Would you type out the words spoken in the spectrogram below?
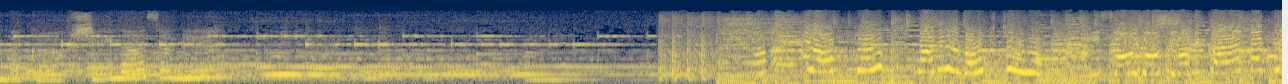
んだか不思議な朝ね。あやってマリアが起きちゃうよ急いで後ろに帰らなきゃ。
